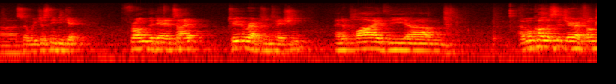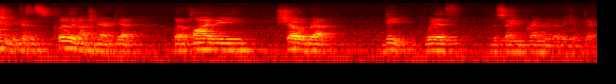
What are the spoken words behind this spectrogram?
Uh, so we just need to get from the data type to the representation and apply the, um, I won't call this a generic function because it's clearly not generic yet, but apply the show rep D with the same parameter that we get there.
